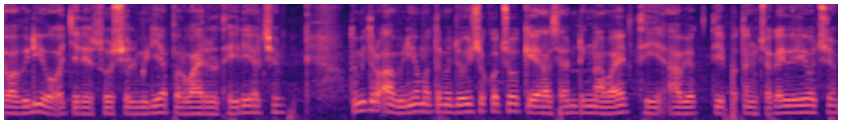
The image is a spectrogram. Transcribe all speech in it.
એવા વીડિયો અત્યારે સોશિયલ મીડિયા પર વાયરલ થઈ રહ્યા છે. તો મિત્રો, આ વિડીયોમાં તમે જોઈ શકો છો કે આ સેન્ટિંગના વાયરથી આ વ્યક્તિ પતંગ ચગાવી રહ્યો છે.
